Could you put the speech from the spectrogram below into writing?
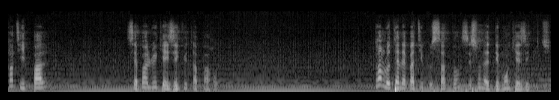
Quand il parle, ce n'est pas lui qui exécute la parole. Quand l'autel est bâti pour Satan, ce sont les démons qui exécutent.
